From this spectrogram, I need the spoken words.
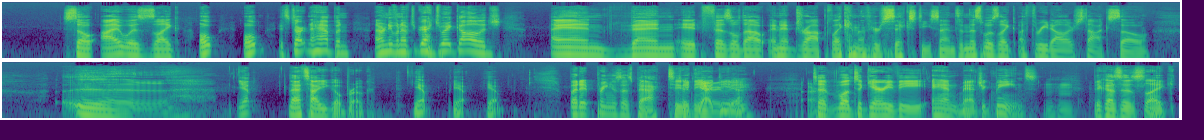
So I was like, "Oh, oh, it's starting to happen. I don't even have to graduate college." And then it fizzled out and it dropped like another sixty cents. And this was like a three dollar stock. So, ugh. Yep. That's how you go broke. yep, yep, yep. But it brings us back to, To the Gary idea Vee. to well to Gary Vee and Magic Beans Mm-hmm. because it's like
